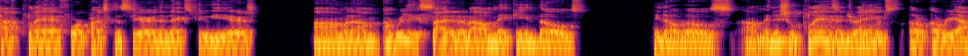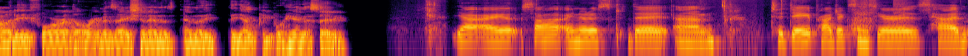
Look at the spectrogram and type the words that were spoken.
have planned for Project Sincere in the next few years. Um, and I'm, I'm really excited about making those you know those um, initial plans and dreams a, a, reality for the organization and, and the, the young people here in the city. Yeah i saw i noticed that um, to date project sincere has had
